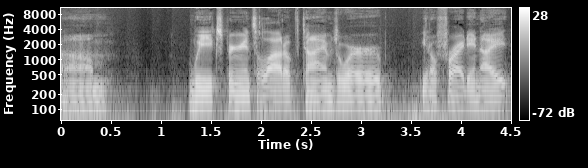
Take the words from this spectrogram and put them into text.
Um, we experience a lot of times where, you know, Friday night,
